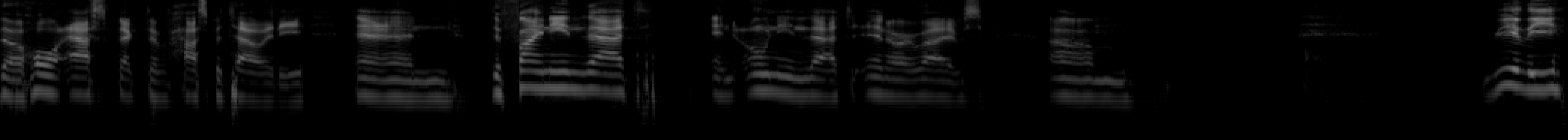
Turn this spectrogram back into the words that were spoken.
the whole aspect of hospitality and defining that and owning that in our lives. Um, really,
